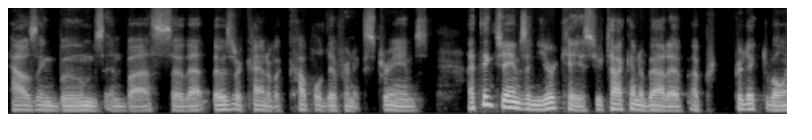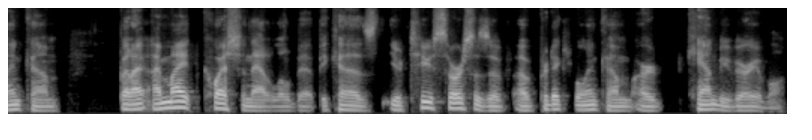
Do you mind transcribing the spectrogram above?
housing booms and busts, so that those are kind of a couple different extremes. I think James, in your case, you're talking about a, a predictable income, but I, I, might question that a little bit because your two sources of, of predictable income are can be variable.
